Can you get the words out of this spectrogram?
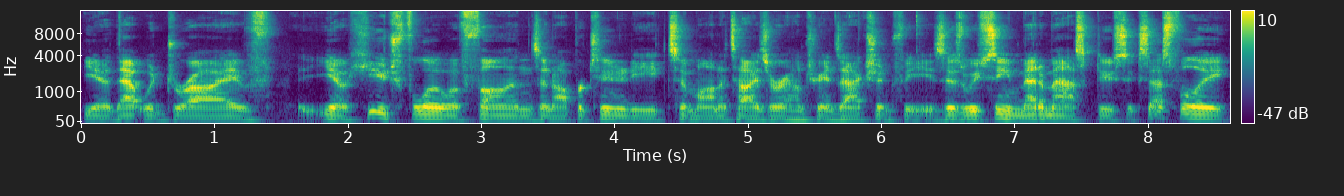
you know that would drive you know huge flow of funds and opportunity to monetize around transaction fees. As we've seen metamask do successfully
